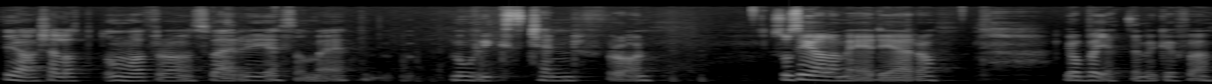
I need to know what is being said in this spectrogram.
Ja, Charlotte hon var från Sverige som är nog rikskänd från sociala medier och jobbar jättemycket för,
